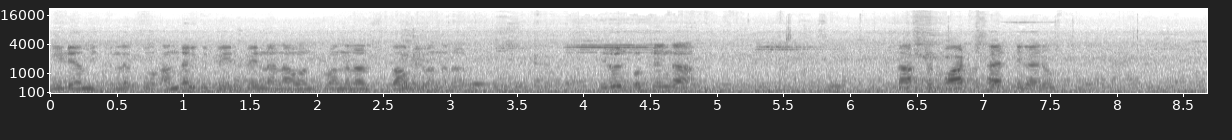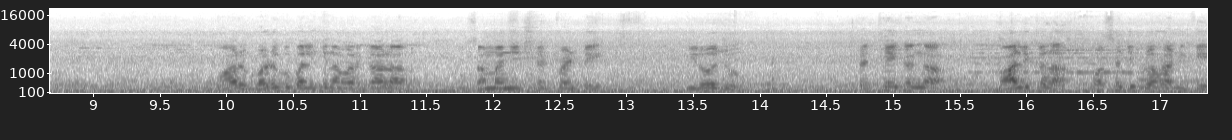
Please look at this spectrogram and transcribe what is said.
మీడియా మిత్రులకు అందరికీ పేరు పేరున నా వంతు వందనాలు స్వామి వందనాలు ఈరోజు ముఖ్యంగా డాక్టర్ పార్థసారథి గారు వారు బడుగు బలిహీన వర్గాలకు సంబంధించినటువంటి ఈరోజు ప్రత్యేకంగా బాలికల వసతి గృహానికి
